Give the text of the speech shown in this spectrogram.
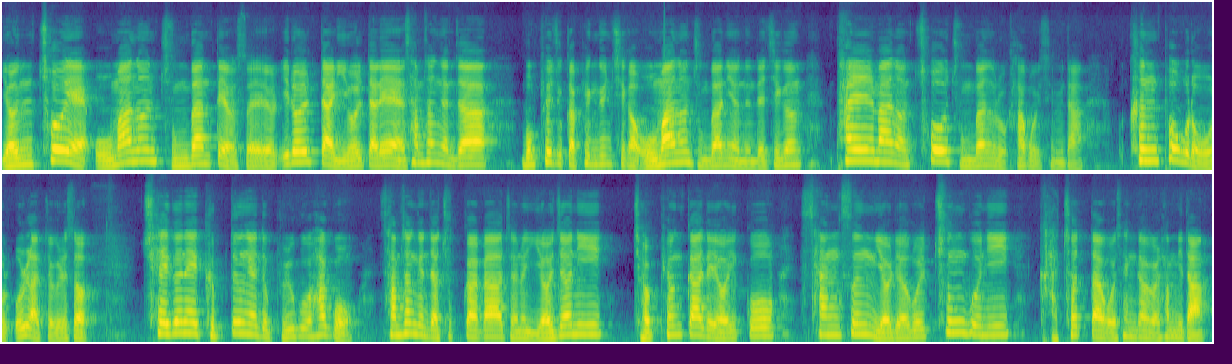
연초에 5만 원 중반대였어요. 1월 달, 2월 달에 삼성전자 목표 주가 평균치가 5만 원 중반이었는데 지금 8만 원 초중반으로 가고 있습니다. 큰 폭으로 올랐죠. 그래서 최근에 급등에도 불구하고 삼성전자 주가가 저는 여전히 저평가되어 있고 상승 여력을 충분히 갖췄다고 생각을 합니다.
